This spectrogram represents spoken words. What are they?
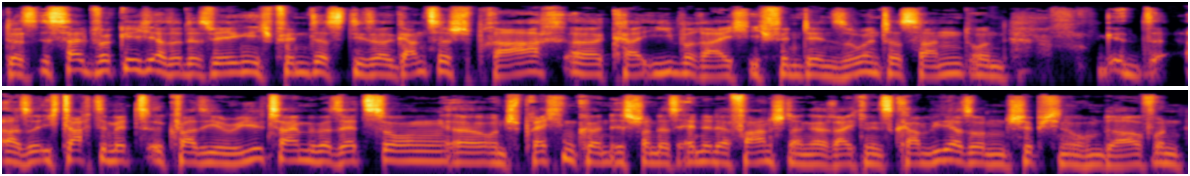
das ist halt wirklich, also deswegen, ich finde, dass dieser ganze Sprach-KI-Bereich, ich finde den so interessant und also ich dachte mit quasi Realtime-Übersetzung äh, und sprechen können, ist schon das Ende der Fahnenstange erreicht und jetzt kam wieder so ein Schippchen oben drauf und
